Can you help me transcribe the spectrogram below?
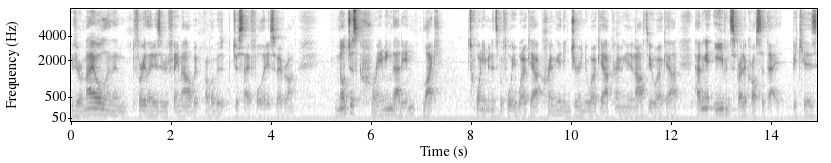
if you're a male, and then three liters if you're female, but I'll probably just say four liters for everyone. Not just cramming that in like 20 minutes before your workout, cramming it in during your workout, cramming it in after your workout, having it even spread across the day. Because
